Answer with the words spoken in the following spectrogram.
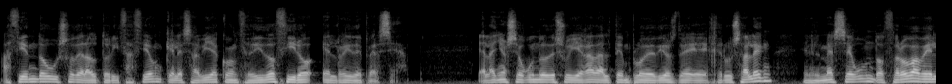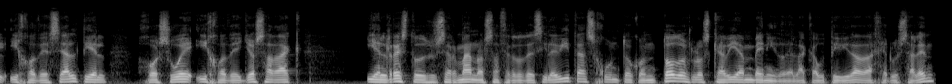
haciendo uso de la autorización que les había concedido Ciro, el rey de Persia. El año segundo de su llegada al templo de Dios de Jerusalén, en el mes segundo, Zorobabel, hijo de Sealtiel, Josué, hijo de Yosadac, y el resto de sus hermanos sacerdotes y levitas, junto con todos los que habían venido de la cautividad a Jerusalén,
